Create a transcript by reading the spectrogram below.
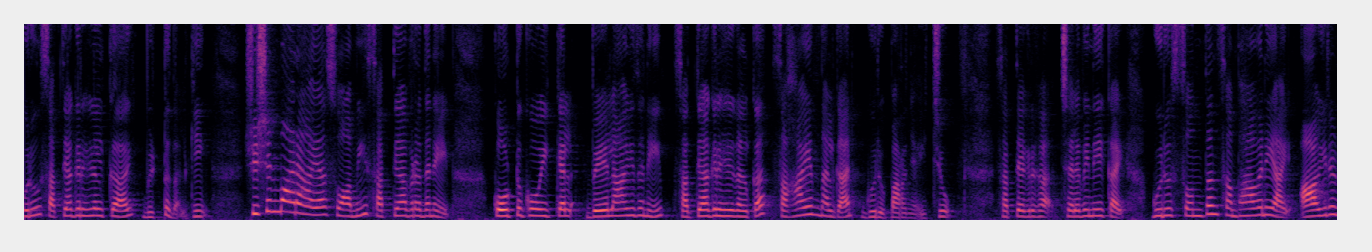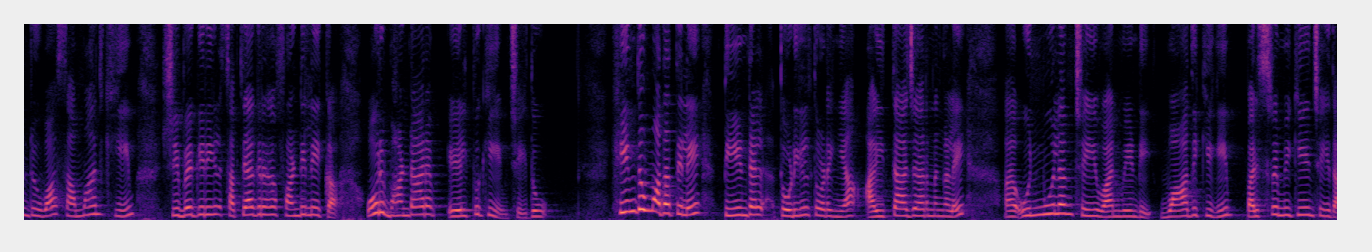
ഗുരു സത്യാഗ്രഹികൾക്കായി വിട്ടു നൽകി. ശിഷ്യന്മാരായ സ്വാമി സത്യാവ്രതനെയും കോട്ടുകോയിക്കൽ വേലായുധനെയും സത്യാഗ്രഹികൾക്ക് സഹായം നൽകാൻ ഗുരു പറഞ്ഞയച്ചു. സത്യാഗ്രഹ ചെലവിനേക്കായി ഗുരു സ്വന്തം സംഭാവനയായി ആയിരം രൂപ സമ്മാനിക്കുകയും ശിവഗിരിയിൽ സത്യാഗ്രഹ ഫണ്ടിലേക്ക് ഒരു ഭണ്ഡാരം ഏൽപ്പിക്കുകയും ചെയ്തു. ഹിന്ദു മതത്തിലെ തീണ്ടൽ തൊടിയിൽ തുടങ്ങിയ ഐത്താചാരണങ്ങളെ ഉന്മൂലം ചെയ്യുവാൻ വേണ്ടി വാദിക്കുകയും പരിശ്രമിക്കുകയും ചെയ്ത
